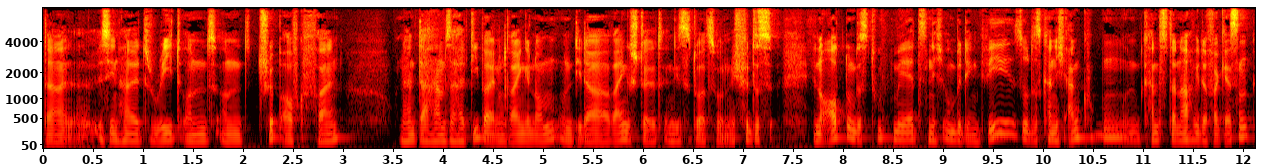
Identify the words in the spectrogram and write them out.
Da ist ihnen halt Reed und, und Trip aufgefallen. Und da haben sie halt die beiden reingenommen und die da reingestellt in die Situation. Ich finde das in Ordnung, das tut mir jetzt nicht unbedingt weh, so das kann ich angucken und kann es danach wieder vergessen.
